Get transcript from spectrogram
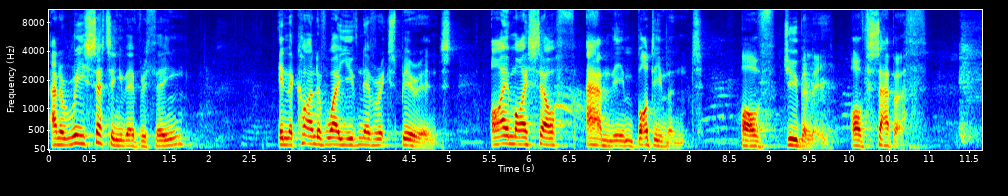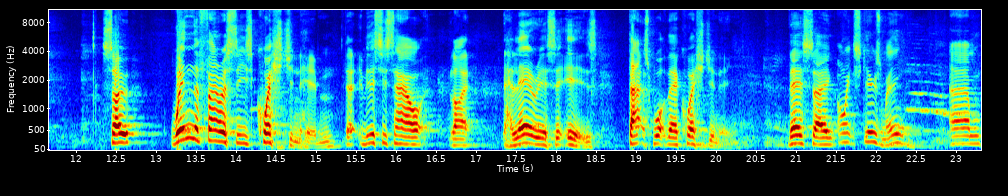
and a resetting of everything in the kind of way you've never experienced. I myself am the embodiment of Jubilee, of Sabbath. So when the Pharisees question him, this is how like hilarious it is. That's what they're questioning. They're saying, "Oh, excuse me, um,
